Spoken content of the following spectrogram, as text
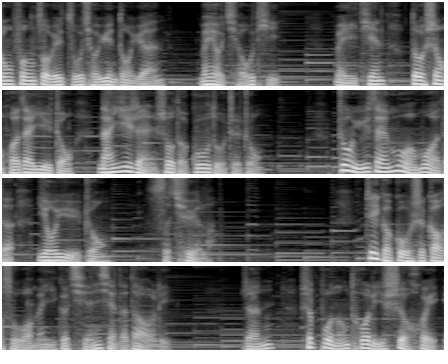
中锋作为足球运动员，没有球体，每天都生活在一种难以忍受的孤独之中，终于在默默的忧郁中死去了。这个故事告诉我们一个浅显的道理：人是不能脱离社会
